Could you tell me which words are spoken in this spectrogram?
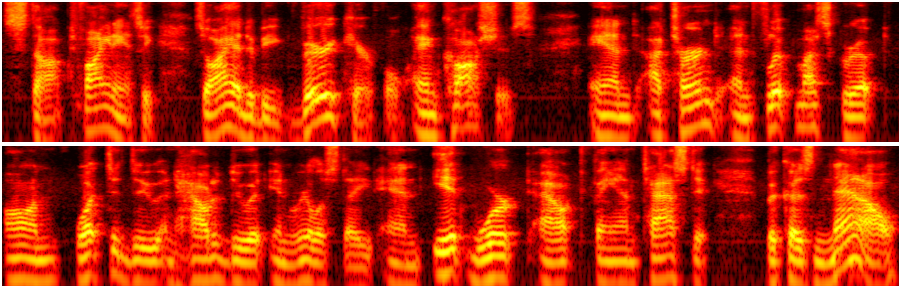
stopped financing. So I had to be very careful and cautious. And I turned and flipped my script on what to do and how to do it in real estate. And it worked out fantastic because now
